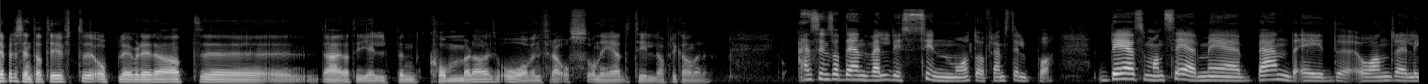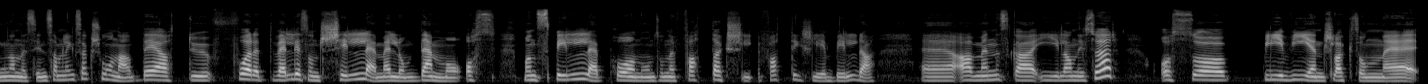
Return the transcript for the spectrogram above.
representativt opplever dere at uh, det er at hjelpen kommer da ovenfra oss og ned til afrikanerne? Jeg syns at det er en veldig synd måte å fremstille på. Det som man ser med Band-Aid og andre lignende innsamlingsaksjoner, det er at du får et veldig sånn skille mellom dem og oss. Man spiller på noen sånne fattigslige bilder eh, av mennesker i land i sør, og så blir vi en slags sånn eh,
